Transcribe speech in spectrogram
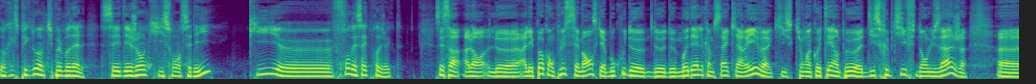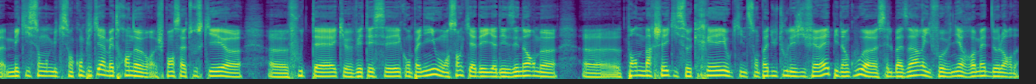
Donc explique-nous un petit peu le modèle. C'est des gens qui sont en CDI, qui euh, font des side projects. C'est ça. Alors, à l'époque, en plus, c'est marrant parce qu'il y a beaucoup de, modèles comme ça qui arrivent, qui, ont un côté un peu euh, disruptif dans l'usage, euh, mais qui sont mais qui sont compliqués à mettre en œuvre. Je pense à tout ce qui est euh, euh food tech, VTC et compagnie, où on sent qu'il y a des énormes pans de marché qui se créent ou qui ne sont pas du tout légiférés. Puis d'un coup, c'est le bazar, il faut venir remettre de l'ordre.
